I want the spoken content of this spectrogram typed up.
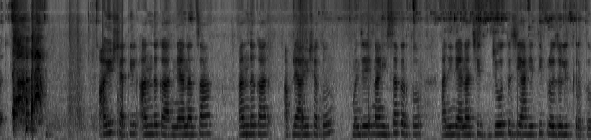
आयुष्यातील अंधकार ज्ञानाचा अंधकार आपल्या आयुष्यातून म्हणजे नाहीसा करतो आणि ज्ञानाची ज्योत जी आहे ती प्रज्वलित करतो.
